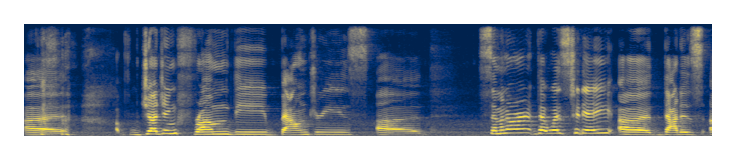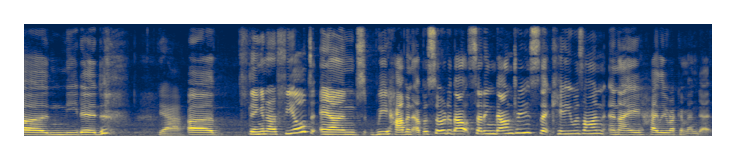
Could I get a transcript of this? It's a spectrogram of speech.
Uh, judging from the boundaries. Uh, Seminar that was today. Uh, that is a needed Yeah. Thing in our field, and we have an episode about setting boundaries that Katie was on, and I highly recommend it.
